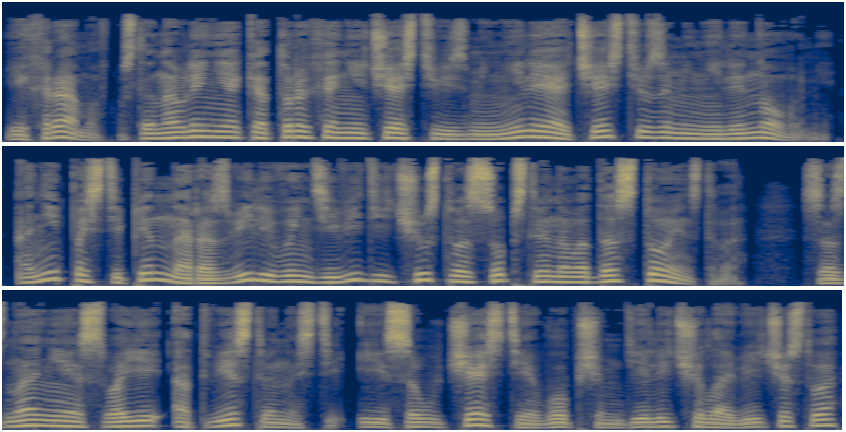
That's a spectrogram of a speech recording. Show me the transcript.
и храмов, установление которых они частью изменили, а частью заменили новыми. Они постепенно развили в индивиде чувство собственного достоинства, сознание своей ответственности и соучастия в общем деле человечества,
